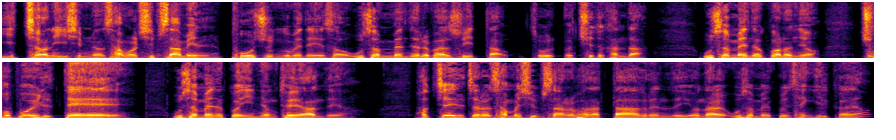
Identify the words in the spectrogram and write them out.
2020년 3월 13일 보증금에 대해서 우선 면제를 받을 수 있다. 취득한다. 우선 면제권은요. 초보일 때 우선 면제권 인정돼야 한대요. 확정 일자를 3월 14일 받았다 그랬는데 이날 우선 면제권이 생길까요?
